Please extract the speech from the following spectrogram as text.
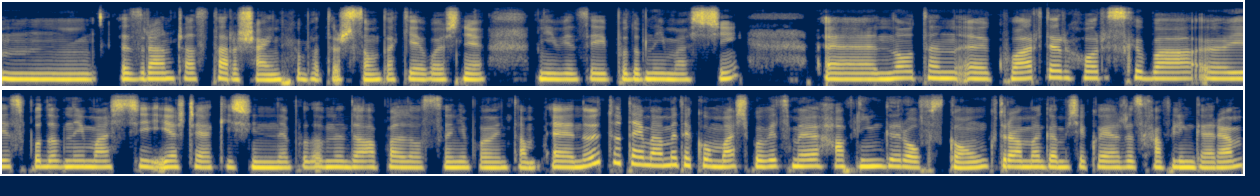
mm, z rancha Starshine chyba też są takie właśnie mniej więcej podobnej maści. E, no ten e, Quarter Horse chyba e, jest podobnej maści i jeszcze jakiś inny, podobny do Apallosy, nie pamiętam. No i tutaj mamy taką maść powiedzmy haflingerowską, która mega mi się kojarzy z haflingerem.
